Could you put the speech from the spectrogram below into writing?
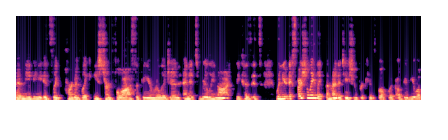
that maybe it's like part of like Eastern philosophy and religion, and it's really not because it's when you, especially like the meditation for kids book. Like I'll give you a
